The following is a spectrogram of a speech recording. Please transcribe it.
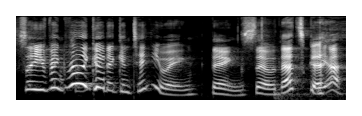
So you've been really good at continuing things. So that's good. Yeah.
